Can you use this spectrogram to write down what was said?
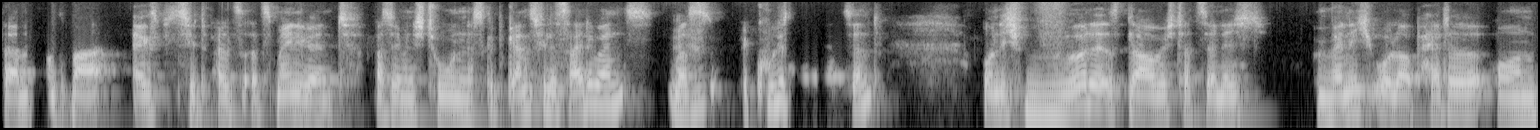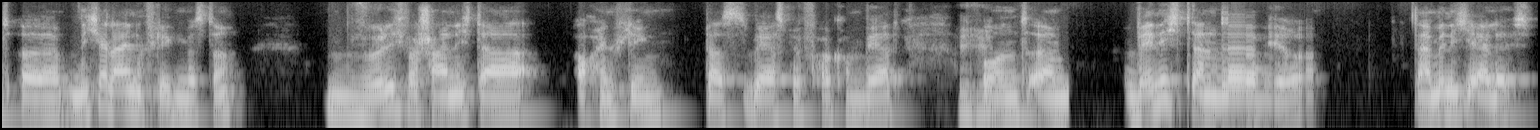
ähm, und zwar explizit als, als Main Event, was wir nicht tun. Es gibt ganz viele Side Events, was mhm. coole Side Events sind. Und ich würde es, glaube ich, tatsächlich, wenn ich Urlaub hätte und äh, nicht alleine fliegen müsste, würde ich wahrscheinlich da auch hinfliegen. Das wäre es mir vollkommen wert. Mhm. Und ähm, wenn ich dann da wäre, dann bin ich ehrlich,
